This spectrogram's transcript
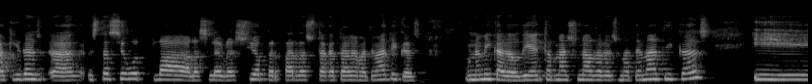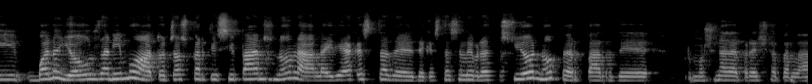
aquí de, eh, aquesta ha sigut la, la celebració per part de la Societat Catalana de Matemàtiques una mica del Dia Internacional de les Matemàtiques i bueno, jo us animo a tots els participants no? la, la idea aquesta d'aquesta celebració no? per part de, promocionada per això per la,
